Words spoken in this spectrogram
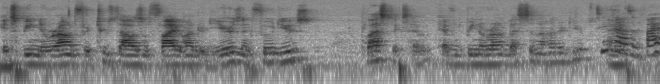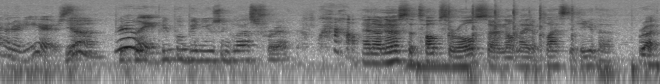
It's been around for 2,500 years in food use. Plastics have, haven't been around less than 100 years. 2,500 years. Yeah. Really? People, people have been using glass forever. Wow. And I noticed the tops are also not made of plastic either. Right.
